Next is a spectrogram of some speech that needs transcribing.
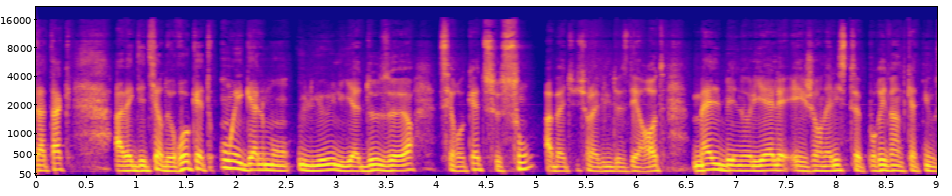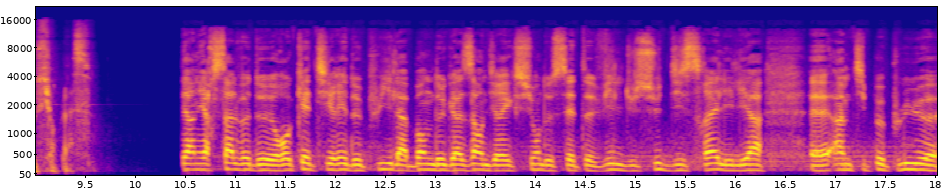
attaques avec des tirs de roquettes ont également eu lieu il y a deux heures. Ces roquettes se sont abattues sur la ville de Sderot. Mel Benoliel est journaliste pour I24 News sur place. Dernière salve de roquettes tirées depuis la bande de Gaza en direction de cette ville du sud d'Israël il y a euh, un petit peu plus euh,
